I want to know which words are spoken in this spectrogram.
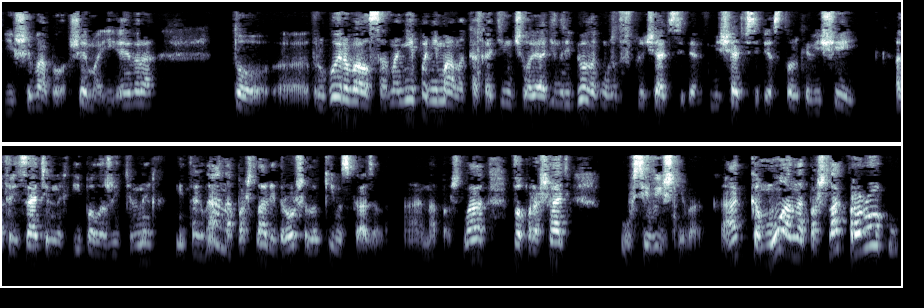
Ешива была, Шема и Эвера, то э, другой рвался. Она не понимала, как один человек, один ребенок может включать в себя, вмещать в себе столько вещей, отрицательных и положительных. И тогда она пошла, Лидроша Луким сказано, она пошла вопрошать у Всевышнего. А кому она пошла? К пророку,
